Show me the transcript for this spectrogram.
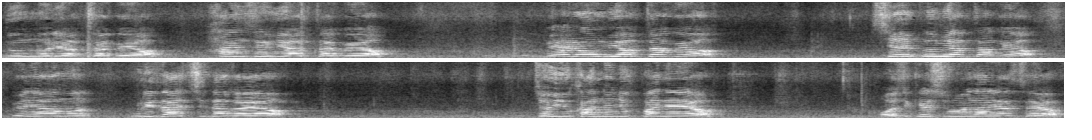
눈물이 없다고요? 한숨이 없다고요? 외로움이 없다고요? 슬픔이 없다고요? 왜냐하면 우리 다 지나가요. 저 6학년 6반이에요. 어저께 20살이었어요.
